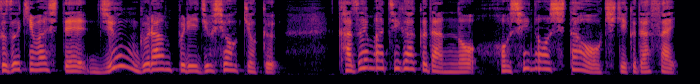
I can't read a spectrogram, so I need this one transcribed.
続きまして準グランプリ受賞曲風町楽団の星の下をお聴きください。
